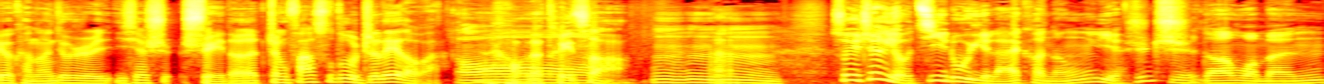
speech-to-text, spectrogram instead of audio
个可能就是一些水水的蒸发速度之类的吧，我的推测啊，嗯嗯嗯，所以这个有记录以来，可能也是指的我们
